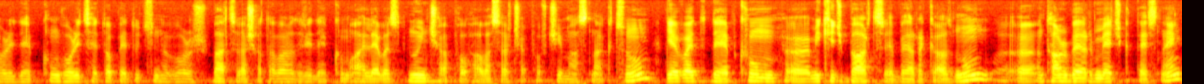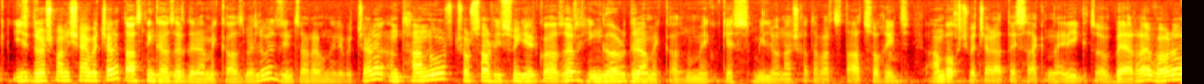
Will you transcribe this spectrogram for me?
որի դեպքում, որից հետո պետությունը որոշ բարձր աշխատավարձերի դեպքում այլևս նույն չափով հավասար չափով չի մասնակցում, եւ այդ դեպքում մի քիչ բարձր է բեռը կազմում, ընդհանուր բեռի մեջ կտեսնենք, իսկ դրոշմանիշային վճարը 15000 դրամ է կազմելու, զինծառայողների վճարը ընդհանուր 452500 500 դրամ է կազմում 1.5 միլիոն աշխատավարձ ստացողից ամբողջ վճարատեսակների գծով բեռը, որը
